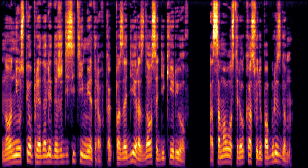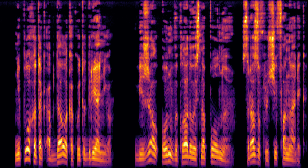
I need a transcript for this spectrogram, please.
Но он не успел преодолеть даже 10 метров, как позади раздался дикий рев, а самого стрелка, судя по брызгам, Неплохо так обдало какой-то дрянью. Бежал он, выкладываясь на полную, сразу включив фонарик.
